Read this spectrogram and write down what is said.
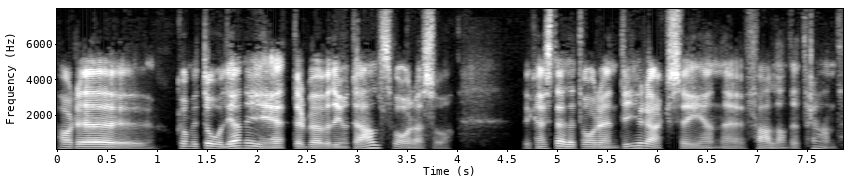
har det kommit dåliga nyheter behöver det ju inte alls vara så. Det kan istället vara en dyr aktie i en eh, fallande trend.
